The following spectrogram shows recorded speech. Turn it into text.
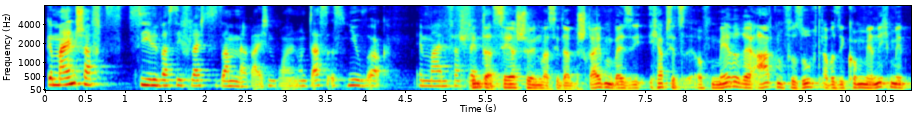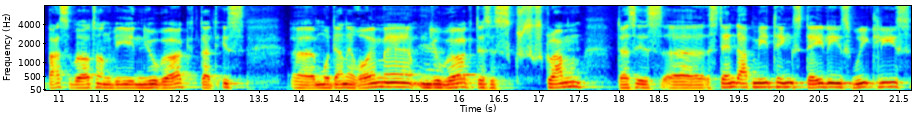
Gemeinschaftsziel, was sie vielleicht zusammen erreichen wollen. Und das ist New Work. in meinem Ich finde Verständnis. das sehr schön, was Sie da beschreiben, weil Sie, ich habe es jetzt auf mehrere Arten versucht, aber Sie kommen mir nicht mit Buzzwörtern wie New Work, das ist äh, moderne Räume, New Work, das ist Scrum, das ist äh, Stand-up-Meetings, Dailies, Weeklies.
